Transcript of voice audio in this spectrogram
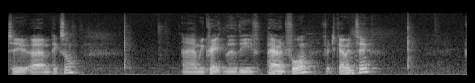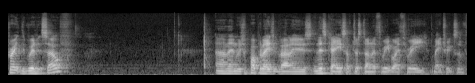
to um, pixel. And we create the, the parent form for it to go into create the grid itself, and then we should populate it values. In this case, I've just done a 3 by 3 matrix of,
